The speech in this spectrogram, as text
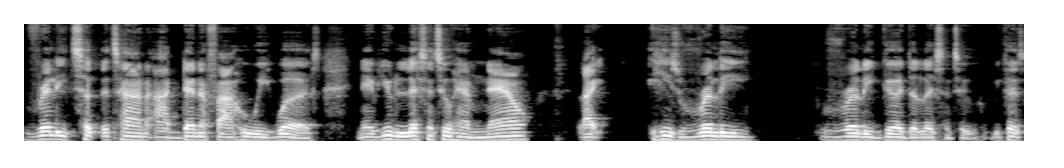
really took the time to identify who he was. Now, if you listen to him now, like he's really, really good to listen to because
